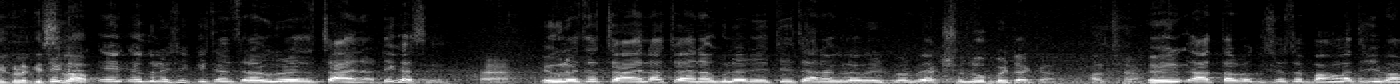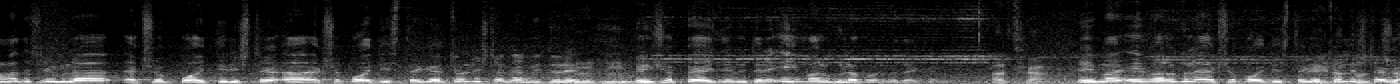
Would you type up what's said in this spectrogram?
এগুলো কি এগুলো হচ্ছে কিচেন স্ল্যাব এগুলো হচ্ছে চায়না ঠিক আছে? হ্যাঁ। এগুলো হচ্ছে চায়না চায়নাগুলো রেট চায়নাগুলো রেট পড়বে একশো নব্বই টাকা। আচ্ছা। আর তারপর কিছু হচ্ছে বাংলাদেশি বাংলাদেশি এগুলো একশো পঁয়ত্রিশ টাকা একশো পঁয়ত্রিশ থেকে চল্লিশ টাকার ভিতরে। এইসব প্রাইসের ভিতরে এই মালগুলো পড়বে দেখেন। আচ্ছা এই মাল এই মালগুলো একশো পঁয়ত্রিশ থেকে চল্লিশ টাকা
